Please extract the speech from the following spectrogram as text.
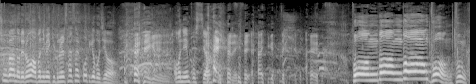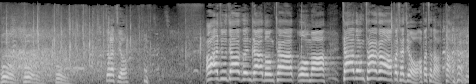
춤과 노래로 아버님의 기분을 살살 꼬드겨 보죠. 그래, 그래. 어머님 보시죠. 아이, 그래, 그래. 아이, 그래. 아이. 봉봉봉봉봉봉봉봉 쫄았죠? 아주 작은 자동차 꼬마 자동차가 아빠 차죠? 아빠 차다. 타, 타,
